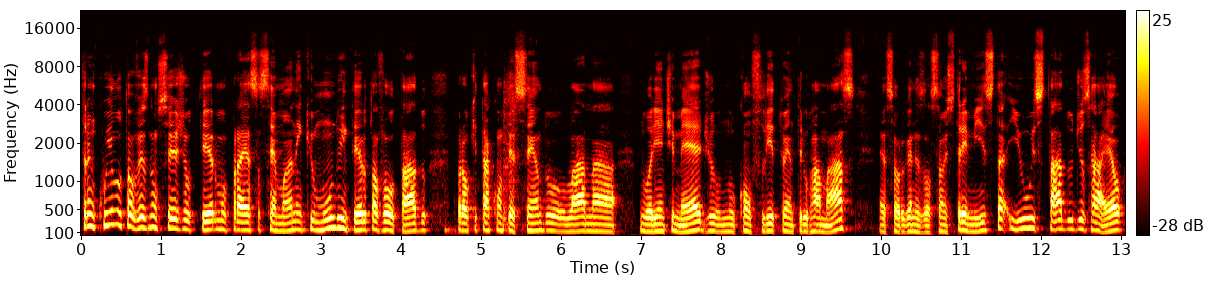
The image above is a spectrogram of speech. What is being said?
tranquilo talvez não seja o termo para essa semana em que o mundo inteiro está voltado para o que está acontecendo lá na, no Oriente Médio, no conflito entre o Hamas, essa organização extremista, e o Estado de Israel,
